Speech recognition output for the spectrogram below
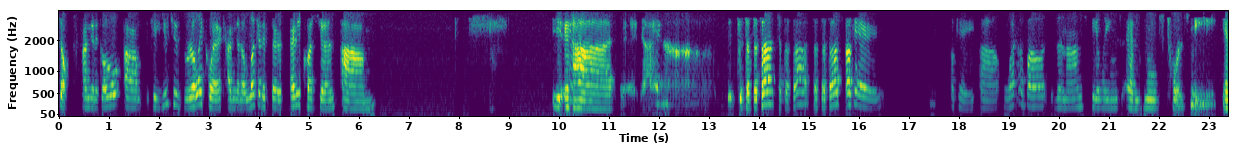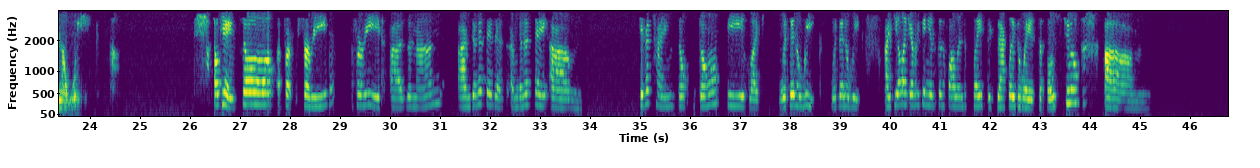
So I'm going to go um, to YouTube really quick. I'm going to look at if there's any questions. Um, yeah, okay, Okay, uh, what about Zanan's feelings and moves towards me in a week? Okay, so for Farid, Farid, uh, Zanan, I'm gonna say this. I'm gonna say, um, give it time. Don't don't be like within a week. Within a week, I feel like everything is gonna fall into place exactly the way it's supposed to. Um,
